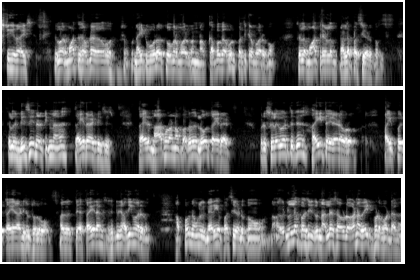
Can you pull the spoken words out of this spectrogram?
ஸ்டீராய்ட்ஸ் இது மாதிரி மாத்திரை சாப்பிட்டா நைட்டு பூரா தூங்குற மாதிரி இருக்கும். கப கபன்னு பசிக்கிற மாதிரி இருக்கும். சில மாத்திரைகளும் நல்ல பசி எடுக்கும். சில டிசீஸ் எடுத்திங்கன்னா தைராய்டு டிசீஸ் தைராய்டு நார்மலாக நான் பார்க்குறது லோ தைராய்டு ஒரு சில பேர்த்துக்கு ஹை தைராய்டாக வரும். ஹைப்பர் தைராய்டுன்னு சொல்லுவோம். அது தைராய்டு அதிகமாக இருக்கும். அப்போ வந்து அவங்களுக்கு நிறைய பசி எடுக்கும். நல்ல பசி இருக்கும் நல்லா சாப்பிடுவாங்க. ஆனால் வெயிட் போட மாட்டாங்க.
